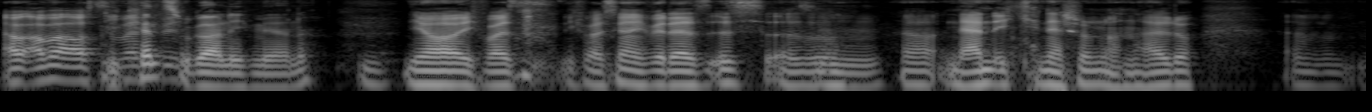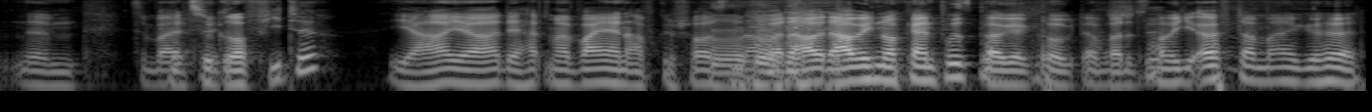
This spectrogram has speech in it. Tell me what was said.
aber, aber auch zum Die Beispiel. kennst du gar nicht mehr, ne? Ja, ich weiß, ich weiß gar nicht, wer das ist. Also, Mhm. ja. Nein, ich kenne ja schon noch Naldo. Ähm, ähm, zum Kennst du Beispiel. Graffite? Ja, ja, der hat mal Bayern abgeschossen, aber da, da habe ich noch keinen Fußball geguckt, aber das habe ich öfter mal gehört.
